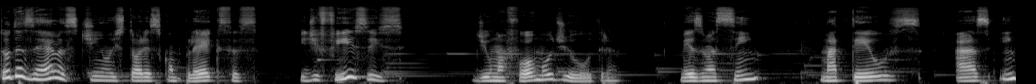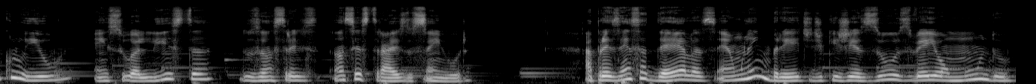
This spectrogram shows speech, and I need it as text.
Todas elas tinham histórias complexas e difíceis de uma forma ou de outra. Mesmo assim, Mateus as incluiu em sua lista dos ancestrais do Senhor. A presença delas é um lembrete de que Jesus veio ao mundo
